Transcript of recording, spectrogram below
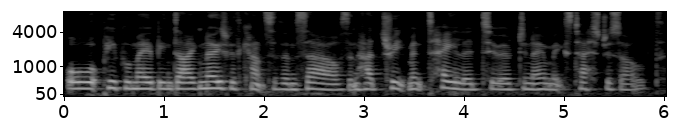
or people may have been diagnosed with cancer themselves and had treatment tailored to a genomics test result.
